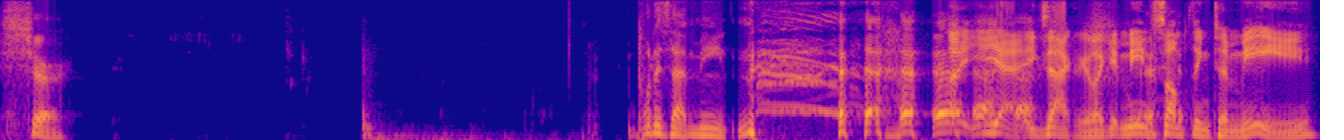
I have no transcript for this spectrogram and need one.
Sure. What does that mean? Uh, yeah, exactly. Like it means something to me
